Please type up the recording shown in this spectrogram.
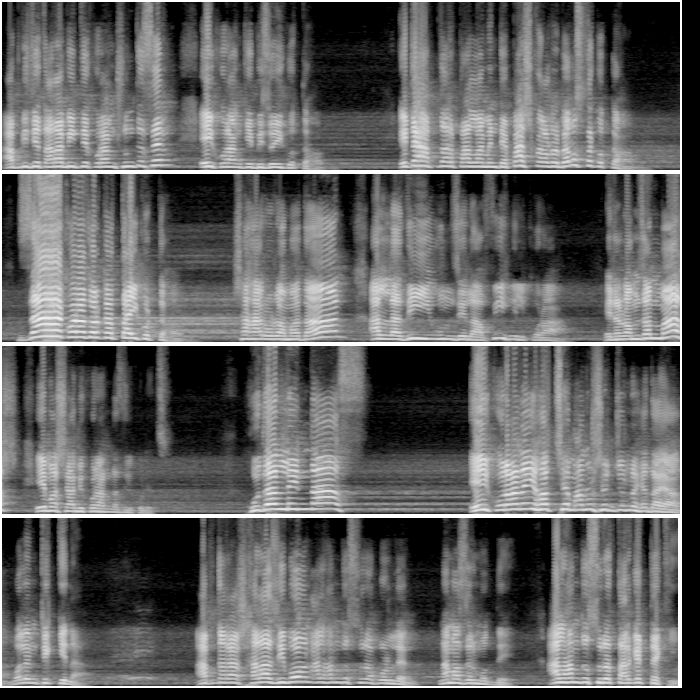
আপনি যে তারাবিতে কোরআন শুনতেছেন, এই কোরআনকে বিজয়ী করতে হবে। এটা আপনার পার্লামেন্টে পাশ করানোর ব্যবস্থা করতে হবে। যা করা দরকার তাই করতে হবে। শাহরু রমাদান আল্লাহ দি উনজেলা ফিহিল কোরআন। এটা রমজান মাস, এ মাসে আমি কোরআন নাজিল করেছি। হুদাল্লিন নাস এই কোরআনেই হচ্ছে মানুষের জন্য হেদায়াত, বলেন ঠিক কিনা? আপনারা সারা জীবন আলহামদুসুরা পড়লেন নামাজের মধ্যে। আলহামদুসুরার টার্গেটটা কি?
